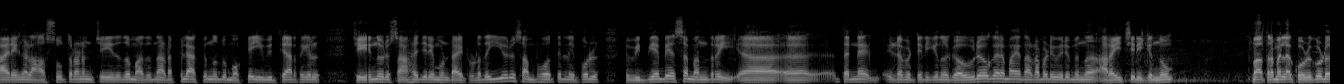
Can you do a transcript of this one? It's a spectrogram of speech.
കാര്യങ്ങൾ ആസൂത്രണം ചെയ്തതും അത് നടപ്പിലാക്കുന്നതും ഒക്കെ ഈ വിദ്യാർത്ഥികൾ ചെയ്യുന്ന ഒരു സാഹചര്യം ഉണ്ടായിട്ടുള്ളത് ഈ ഒരു സംഭവത്തിൽ ഇപ്പോൾ വിദ്യാഭ്യാസ മന്ത്രി തന്നെ ഇടപെട്ടിരിക്കുന്നു. ഗൗരവകരമായ നടപടി വരുമെന്ന് അറിയിച്ചിരിക്കുന്നു. മാത്രമല്ല കോഴിക്കോട്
